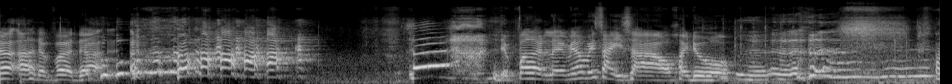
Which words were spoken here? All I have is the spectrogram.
ด้วยอะเดี๋ยวเปิดด้วยเดี๋ยวเปิดเลยไม่ต้องไปใส่ซาวคอยดู ต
